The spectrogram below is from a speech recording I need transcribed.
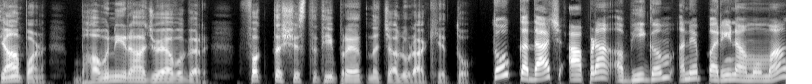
ત્યાં પણ ભાવની રાહ જોયા વગર ફક્ત શિસ્તથી પ્રયત્ન ચાલુ રાખીએ તો તો કદાચ આપણા અભિગમ અને પરિણામોમાં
